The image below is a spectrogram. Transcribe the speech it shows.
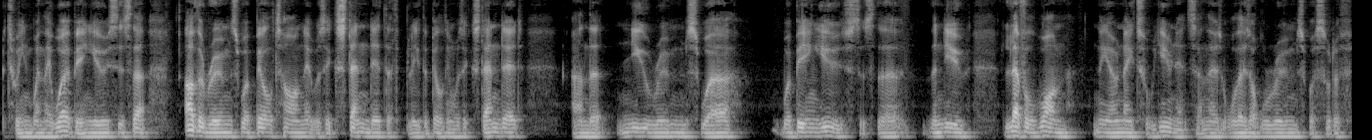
between when they were being used is that other rooms were built on, it was extended, I believe the building was extended, and that new rooms were were being used as the the new level one neonatal units, and those all those old rooms were sort of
